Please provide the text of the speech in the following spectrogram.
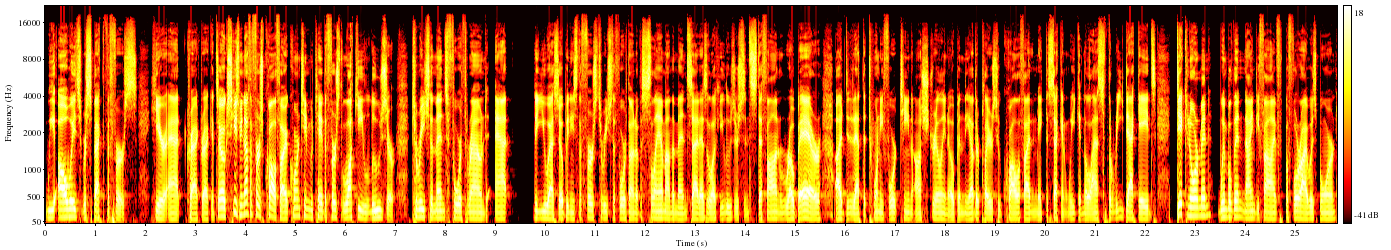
we always respect the firsts here at Cracked Racquets. Oh, excuse me, not the first qualifier. Corentin Moutet, the first lucky loser to reach the men's fourth round at the U.S. Open. He's the first to reach the fourth round of a slam on the men's side as a lucky loser since Stéphane Robert uh, did it at the 2014 Australian Open. The other players who qualified and make the second week in the last three decades Dick Norman, Wimbledon 95, before I was born.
